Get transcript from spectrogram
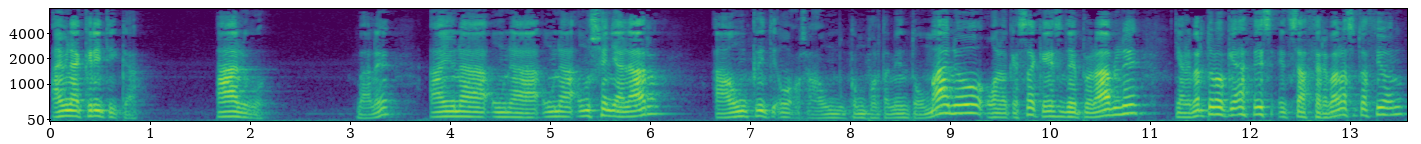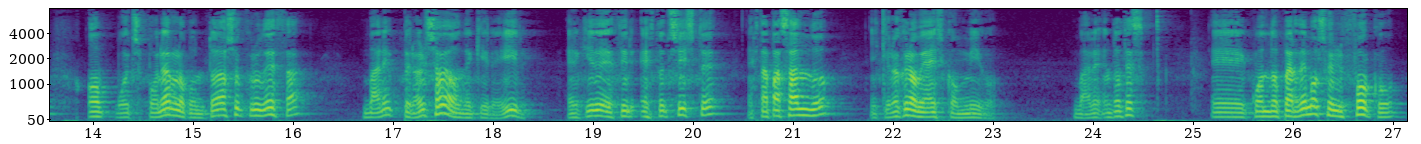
hay una crítica a algo, ¿vale? Hay una, una, una un señalar a un, o sea, a un comportamiento humano o a lo que sea que es deplorable y Alberto lo que hace es exacerbar la situación o, exponerlo con toda su crudeza, ¿vale? Pero él sabe a dónde quiere ir. Él quiere decir, esto existe, está pasando y quiero que lo veáis conmigo. ¿Vale? Entonces, eh, cuando perdemos el foco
